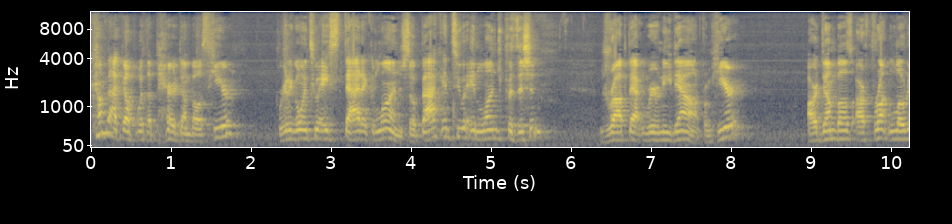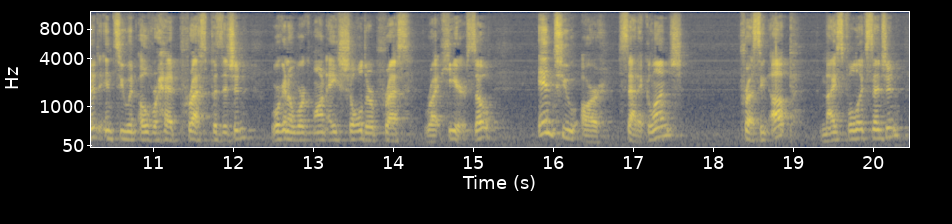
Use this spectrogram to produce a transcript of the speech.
come back up with a pair of dumbbells here. We're to go into a static lunge. So back into a lunge position. Drop that rear knee down. From here, our dumbbells are front loaded into an overhead press position. We're to work on a shoulder press right here. So into our static lunge, pressing up, nice full extension,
